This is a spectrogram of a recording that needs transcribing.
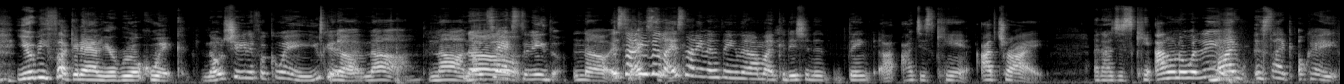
You'll be fucking out of here real quick. No cheating for Queen. You can No. nah, nah, no, No. texting either. No, it's not even like it's not even a thing that I'm like conditioned to think. I, I just can't. I've tried, and I just can't. I don't know what it is. My it's like okay,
